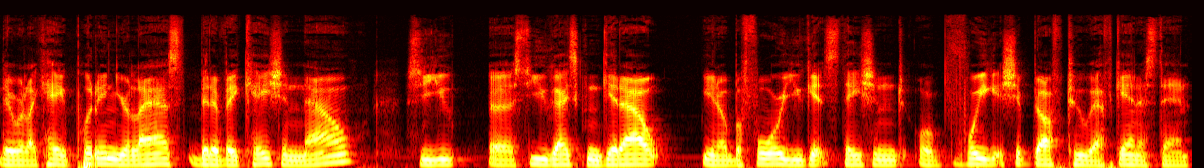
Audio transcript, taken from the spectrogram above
they were like hey put in your last bit of vacation now so you uh, so you guys can get out you know before you get stationed or before you get shipped off to afghanistan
